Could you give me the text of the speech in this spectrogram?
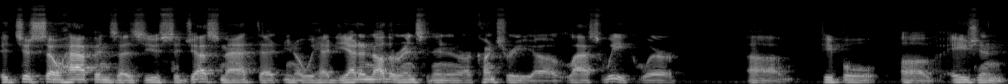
It just so happens, as you suggest, Matt, that you know we had yet another incident in our country uh, last week where uh, people of Asian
